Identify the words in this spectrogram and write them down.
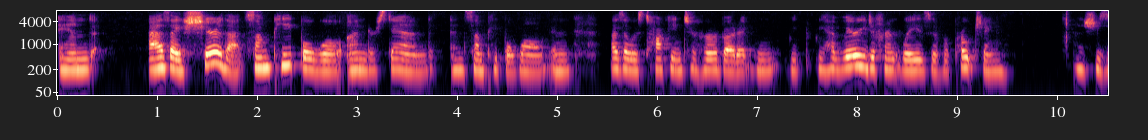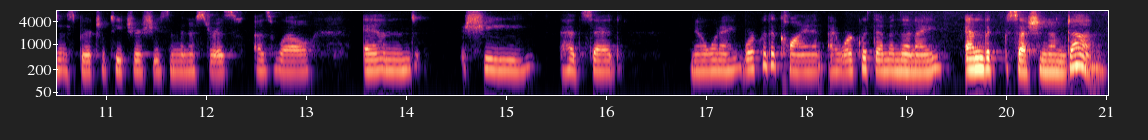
And as I share that, some people will understand and some people won't. And as I was talking to her about it, we, we have very different ways of approaching. And she's a spiritual teacher, she's a minister as, as well. And she had said, you know, when I work with a client, I work with them and then I end the session, I'm done.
